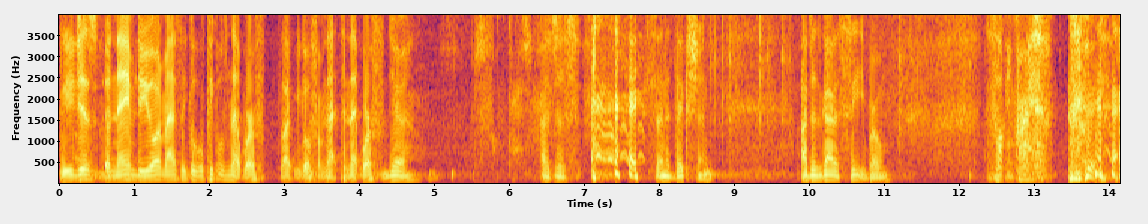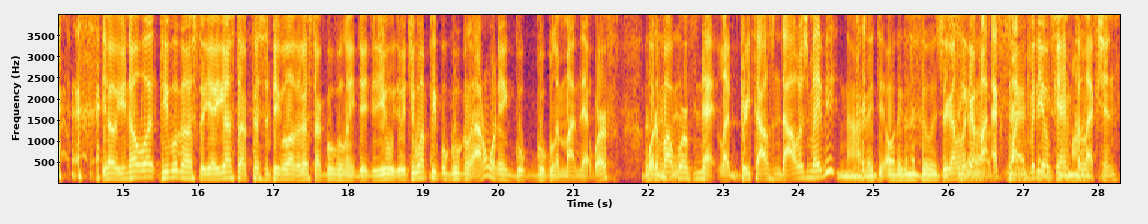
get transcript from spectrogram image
do you just, a name, do you automatically Google people's net worth? Like, you go from that to net worth? Yeah. I just, it's an addiction. I just gotta see, bro. Fucking Christ. yo, you know what? People are gonna start. Yo, you're gonna start pissing people off. They're gonna start googling. Did you? Would you want people googling? I don't want any go- googling my net worth. what am I worth net? Like three thousand dollars, maybe? Nah, they ju- all they're gonna do is just. They're just gonna look at my a X, my video game collection.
